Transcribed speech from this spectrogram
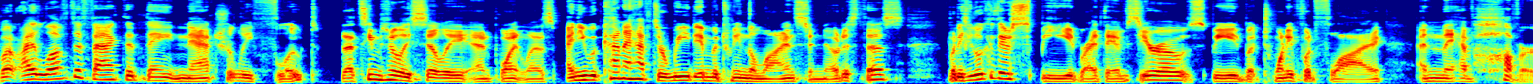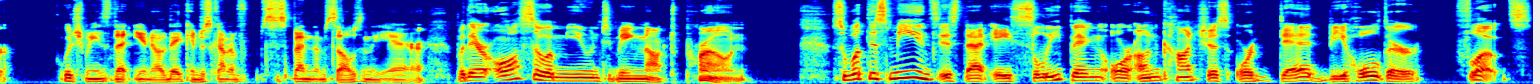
But I love the fact that they naturally float. That seems really silly and pointless. And you would kind of have to read in between the lines to notice this. But if you look at their speed, right, they have zero speed, but 20 foot fly, and then they have hover, which means that, you know, they can just kind of suspend themselves in the air. But they're also immune to being knocked prone. So what this means is that a sleeping or unconscious or dead beholder floats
